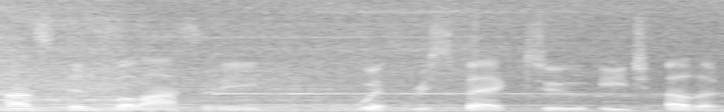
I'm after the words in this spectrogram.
constant velocity with respect to each other.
